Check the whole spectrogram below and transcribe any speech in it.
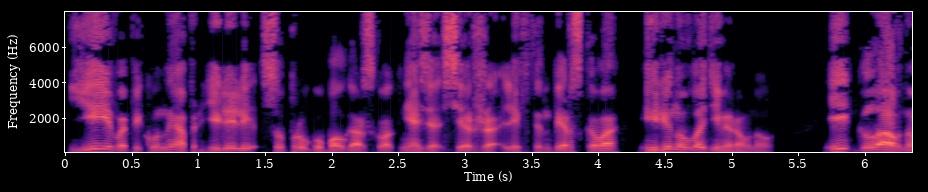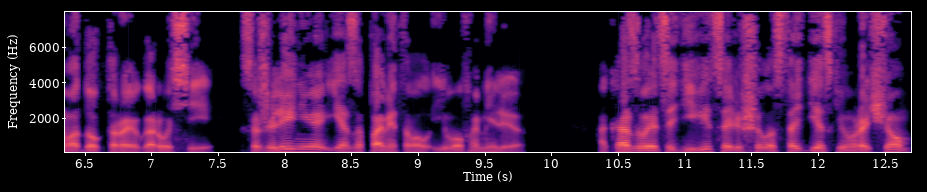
ей в опекуны определили супругу болгарского князя Сержа Лихтенбергского Ирину Владимировну и главного доктора Югороссии. К сожалению, я запамятовал его фамилию. Оказывается, девица решила стать детским врачом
